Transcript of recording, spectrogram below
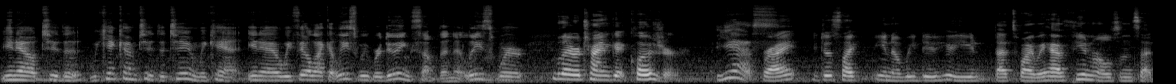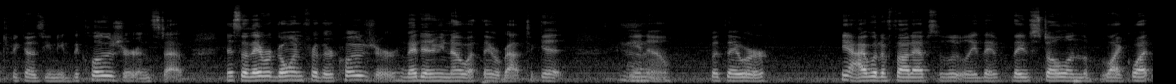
You know, to the we can't come to the tomb. We can't. You know, we feel like at least we were doing something. At least mm-hmm. we're Well, they were trying to get closure, yes, right? Just like you know we do here. You that's why we have funerals and such because you need the closure and stuff. And so they were going for their closure. They didn't even know what they were about to get, Yeah. you know. But they were, yeah. I would have thought absolutely they've they've stolen the like what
